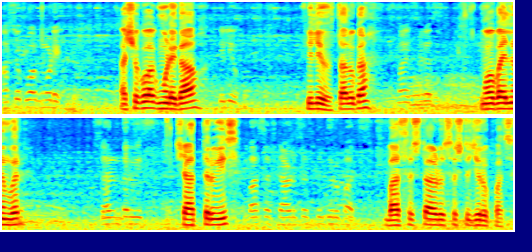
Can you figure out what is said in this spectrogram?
अशोक वाघमोडे. अशोक वाघमोडे गाव? फिलिव. तालुका? Malshiras mobile number? शहात्तर वीस. शहात्तर वीस. बासष्ट अडुसष्ट झिरो पाच. बासष्ट अडुसष्ट झिरो पाच.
